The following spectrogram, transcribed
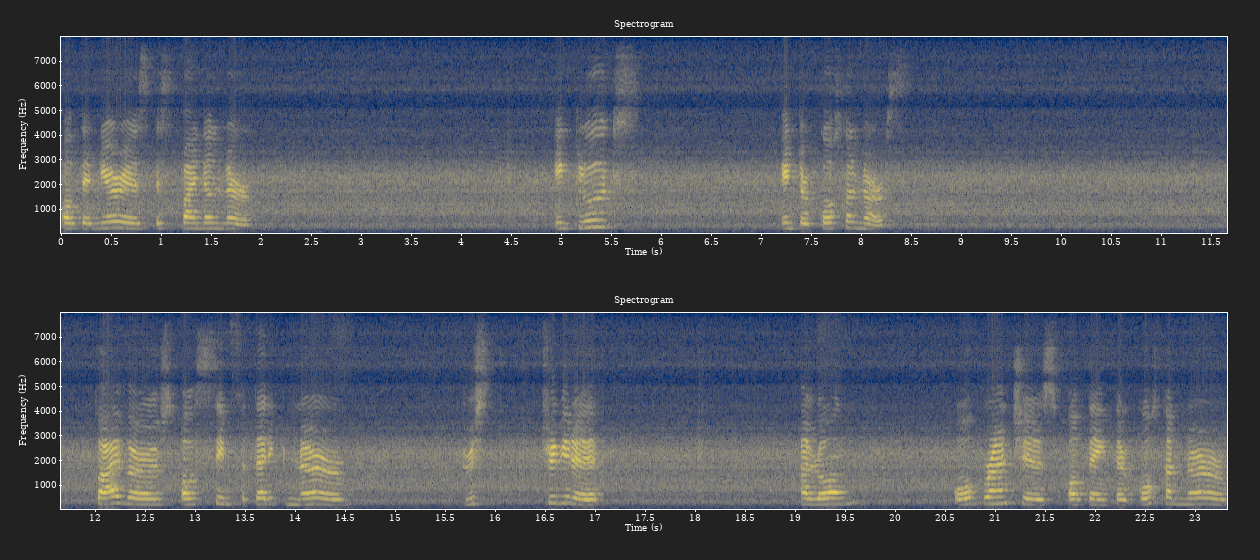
of the nearest spinal nerve. Includes intercostal nerves. fibers of sympathetic nerve distributed along all branches of the intercostal nerve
